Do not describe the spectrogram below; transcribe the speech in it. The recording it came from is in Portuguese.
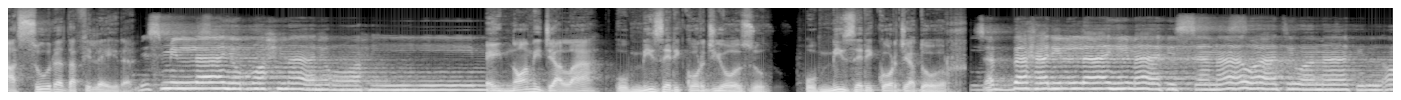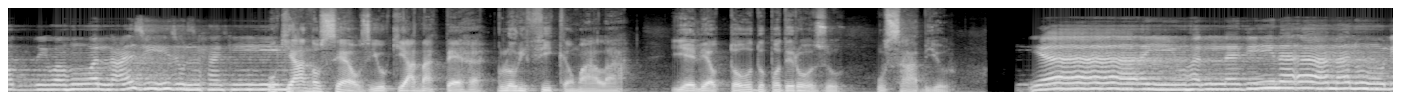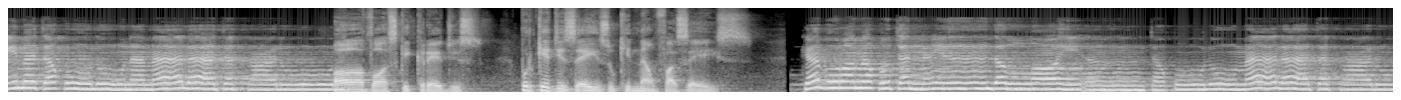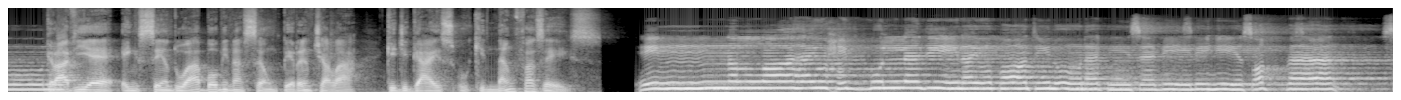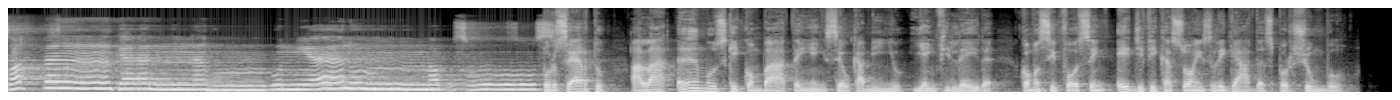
A Sura da Fileira. Em nome de Alá, o Misericordioso, o Misericordiador. O que há nos céus e o que há na terra glorificam a Alá, e Ele é o Todo-Poderoso, o Sábio. يا أيها الذين آمنوا لم تقولون ما لا تفعلون Ó vós que credes, por que dizeis o que não fazeis? كبر مقتا عند الله أن تقولوا ما لا تفعلون Grave é, em sendo abominação perante Alá, que digais o que não fazeis. إن الله يحب الذين يقاتلون في سبيله صفا صفا كأنهم بنيان مرصوص Por certo, Allah ama os que combatem em seu caminho e em fileira, como se fossem edificações ligadas por chumbo.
